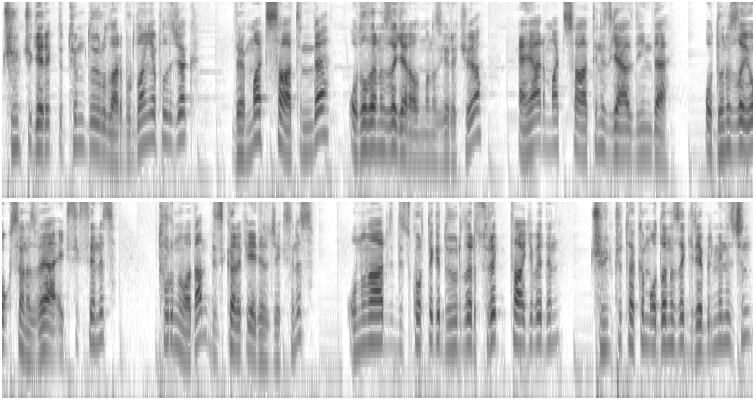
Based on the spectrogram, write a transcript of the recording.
Çünkü gerekli tüm duyurular buradan yapılacak ve maç saatinde odalarınıza yer almanız gerekiyor. Eğer maç saatiniz geldiğinde odanızda yoksanız veya eksikseniz turnuvadan diskalifiye edileceksiniz. Onun harici Discord'daki duyuruları sürekli takip edin. Çünkü takım odanıza girebilmeniz için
